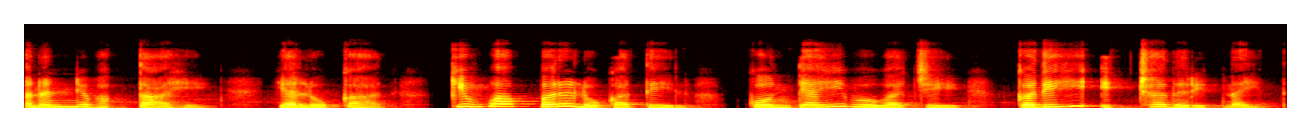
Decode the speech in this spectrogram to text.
अनन्य भक्त आहे. या लोकात किंवा परलोकातील कोणत्याही भोगाची कधीही इच्छा धरीत नाहीत.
